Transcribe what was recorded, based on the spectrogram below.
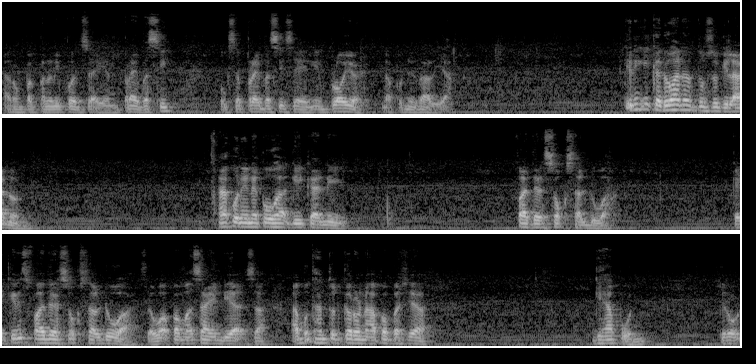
aron pagpanalipod sa iyang privacy o sa privacy sa iyang employer na punerarya. Kining ikaduha na itong sugilanon. Ako ni nakuha gikan ni Father Sok Saldua. Kay kinis Father Sok Saldua, sa wa pa masahin diya sa abot hantod karon na pa ba siya gihapon. Pero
